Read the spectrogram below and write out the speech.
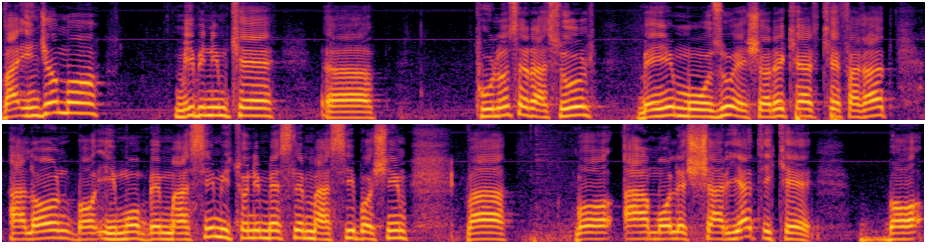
و اینجا ما می‌بینیم که پولس رسول به این موضوع اشاره کرد که فقط الان با ایمان به مسیح می‌تونیم مثل مسیح باشیم و با اعمال شریعتی که با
